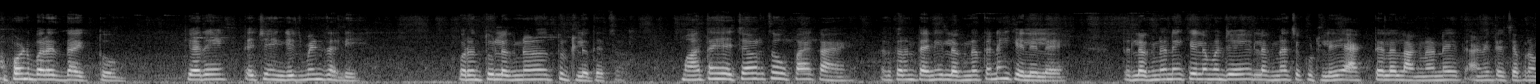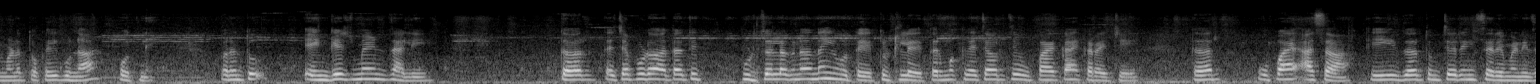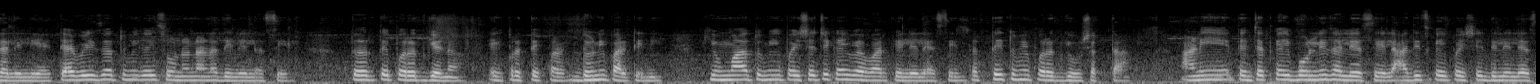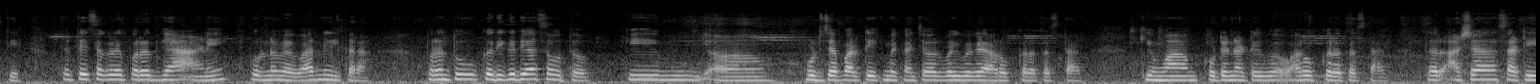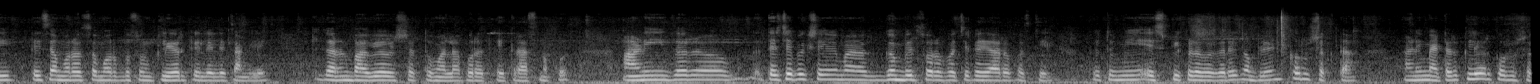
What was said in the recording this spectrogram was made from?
आपण बऱ्याचदा ऐकतो की अरे त्याची एंगेजमेंट झाली. परंतु लग्न तुटलं त्याचं. मग आता ह्याच्यावरचा उपाय काय? तर कारण त्यांनी लग्न तर नाही केलेलं आहे. तर लग्न नाही केलं म्हणजे लग्नाचे कुठलेही ॲक्ट त्याला लागणार नाहीत आणि त्याच्याप्रमाणे तो काही गुन्हा होत नाही. परंतु एंगेजमेंट झाली तर त्याच्यापुढं आता ते पुढचं लग्न नाही होते तुटले तर मग त्याच्यावरचे उपाय काय करायचे? तर उपाय असा की जर तुमच्या रिंग सेरेमनी झालेली आहे त्यावेळी जर तुम्ही काही सोनं नाणं दिलेलं असेल तर ते परत घेणं एक प्रत्येक पार्ट दोन्ही पार्टीनी. किंवा तुम्ही पैशाचे काही व्यवहार केलेले असतील तर ते तुम्ही परत घेऊ शकता. आणि त्यांच्यात काही बोलणी झाली असेल आधीच काही पैसे दिलेले असतील तर ते सगळे परत घ्या आणि पूर्ण व्यवहार नील करा. परंतु कधीकधी असं होतं की पुढच्या पार्टी एकमेकांच्यावर वेगवेगळे आरोप करत असतात. किंवा खोटे नाटे आरोप करत असतात. तर अशासाठी ते समोरासमोर बसून क्लिअर केलेले चांगले की कारण भावी आयुष्यात तुम्हाला परत काही त्रास नकोत आणि जर त्याच्यापेक्षा गंभीर स्वरूपाचे काही आरोप असतील तर तुम्ही एस पीकडे वगैरे कंप्लेंट करू शकता आणि मॅटर क्लिअर करू शकता.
